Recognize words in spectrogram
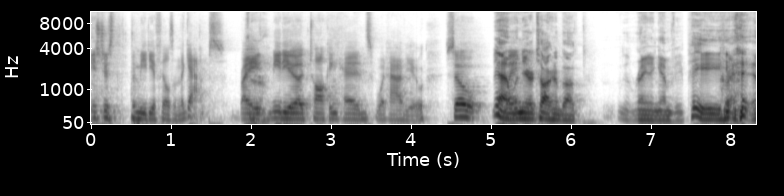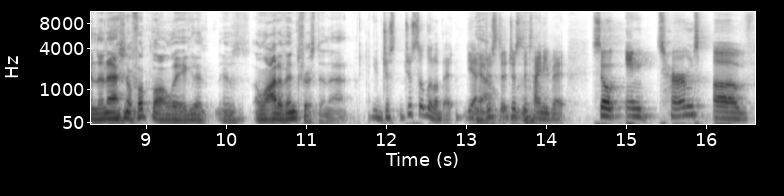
It's just the media fills in the gaps, right? Sure. Media, talking heads, what have you. So yeah, when, when you're talking about reigning MVP in the National Football League, there's a lot of interest in that. Just just a little bit, yeah, yeah. just just a mm-hmm. tiny bit. So in terms of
